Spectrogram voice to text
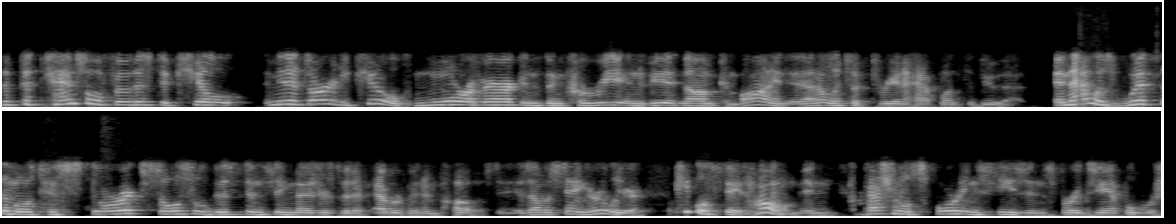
the potential for this to kill, I mean, it's already killed more Americans than Korea and Vietnam combined, and that only took three and a half months to do that. And that was with the most historic social distancing measures that have ever been imposed. As I was saying earlier, people stayed home, and professional sporting seasons, for example, were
